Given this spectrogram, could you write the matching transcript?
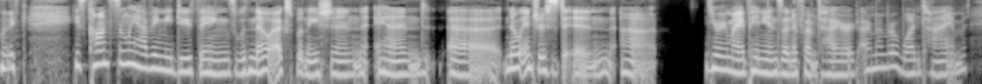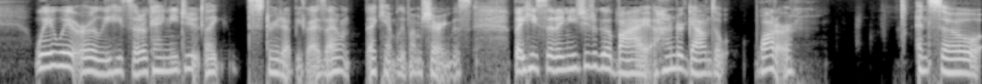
like he's constantly having me do things with no explanation and uh, no interest in uh, hearing my opinions on if I'm tired. I remember one time way way early he said okay i need you like straight up you guys i don't i can't believe i'm sharing this but he said i need you to go buy 100 gallons of water. And so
